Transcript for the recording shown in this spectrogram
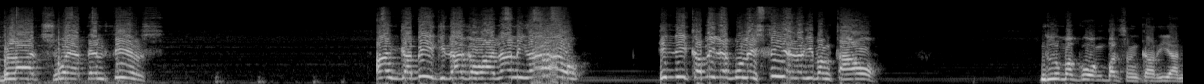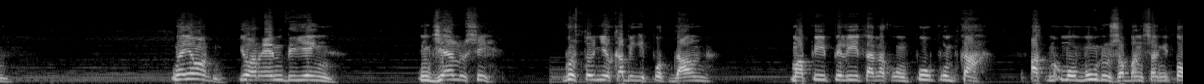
Blood, sweat, and tears. Ang gabi ginagawa naming araw. Hindi kami nagmolestiya ng ibang tao. Lumago ang bansang kariyan. Ngayon, you are envying in jealousy. Gusto niyo kaming i-put down. Mapipilitan akong pupunta at mamumuno sa bansang ito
